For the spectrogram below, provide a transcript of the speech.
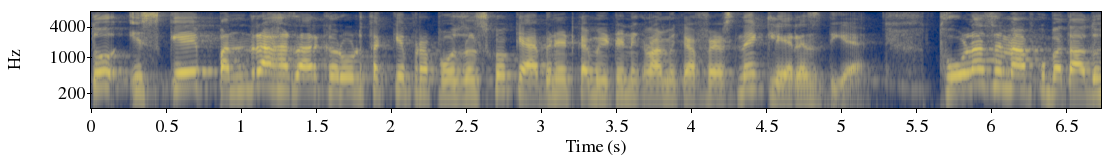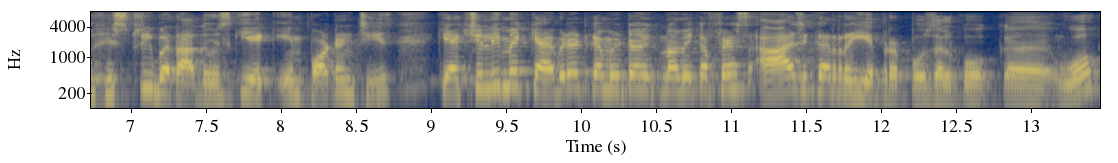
तो इसके पंद्रह हज़ार करोड़ तक के प्रपोजल्स को cabinet committee on economic affairs ने क्लियरेंस दिया है। थोड़ा सा मैं आपको बता दूँ हिस्ट्री बता दूँ इसकी एक इंपॉर्टेंट चीज़ कि एक्चुअली में cabinet committee on economic affairs आज कर रही है प्रपोजल को वो।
